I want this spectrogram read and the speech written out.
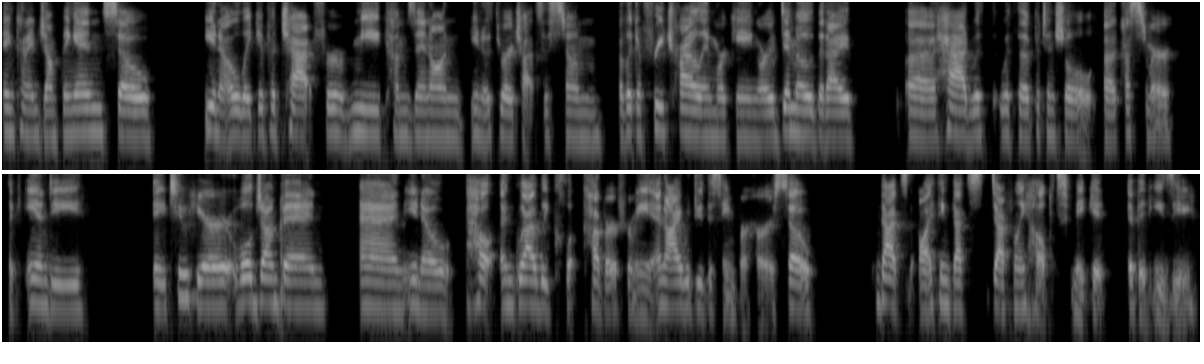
and kind of jumping in. So, you know, like if a chat for me comes in on, you know, through our chat system of like a free trial I'm working or a demo that I uh, had with with a potential uh, customer, like Andy A2 here, will jump in and you know help and gladly cl- cover for me, and I would do the same for her. So that's I think that's definitely helped make it a bit easy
